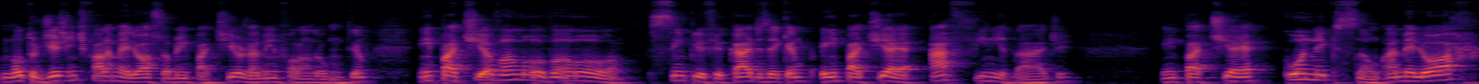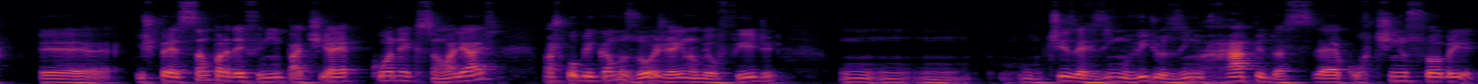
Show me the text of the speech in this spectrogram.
no outro dia a gente fala melhor sobre empatia, eu já venho falando há algum tempo. Empatia, vamos, vamos simplificar, dizer que empatia é afinidade, empatia é conexão. A melhor é, expressão para definir empatia é conexão. Aliás, nós publicamos hoje aí no meu feed um, um, um teaserzinho, um videozinho rápido, é, curtinho sobre,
